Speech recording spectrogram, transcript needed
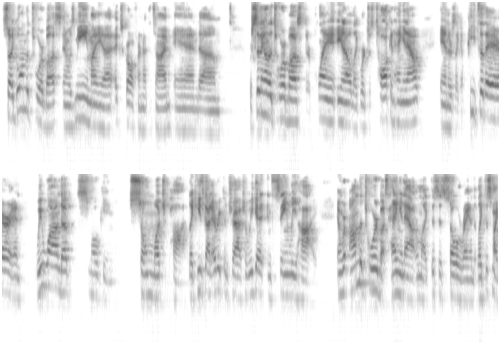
So I go on the tour bus, and it was me and my uh, ex girlfriend at the time, and um, we're sitting on the tour bus. They're playing, you know, like we're just talking, hanging out, and there's like a pizza there, and we wound up smoking so much pot. Like he's got every contraption. We get insanely high. And we're on the tour bus hanging out. I'm like, this is so random. Like, this is my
